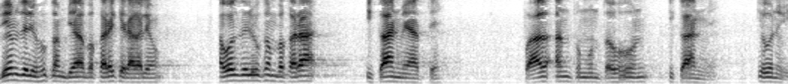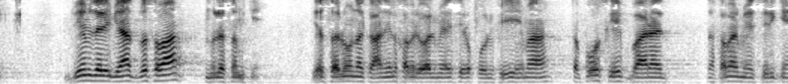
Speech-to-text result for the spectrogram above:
دویم ځلی حکم بیا بقره کې راغلی اول ځلی حکم بقره 91 میات ته فال انتم منتهون 91 یو نه دویم ځلی بیا 200 نلسم کې یسلونک عن الخمر والمیسر قل فیهما تپوس کې عبارت د خبر میسر کې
